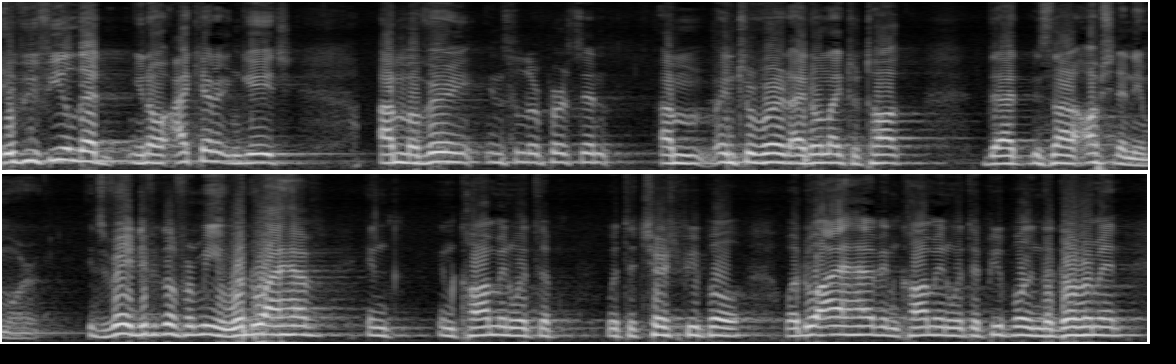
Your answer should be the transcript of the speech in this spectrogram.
If we feel that, you know, I cannot engage, I'm a very insular person, I'm introvert, I don't like to talk, that is not an option anymore. It's very difficult for me. What do I have in, in common with the, with the church people? What do I have in common with the people in the government?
